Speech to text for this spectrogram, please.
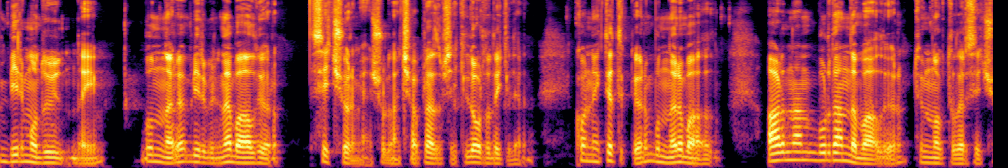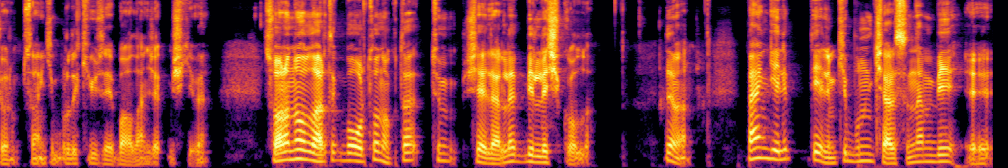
bir modundayım. Bunları birbirine bağlıyorum. Seçiyorum yani şuradan çapraz bir şekilde ortadakilerini. Connect'e tıklıyorum. Bunları bağladım. Ardından buradan da bağlıyorum. Tüm noktaları seçiyorum. Sanki buradaki yüzeye bağlanacakmış gibi. Sonra ne oldu artık? Bu orta nokta tüm şeylerle birleşik oldu. Değil mi? Ben gelip diyelim ki bunun içerisinden bir e,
